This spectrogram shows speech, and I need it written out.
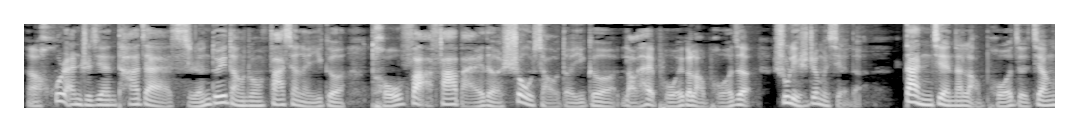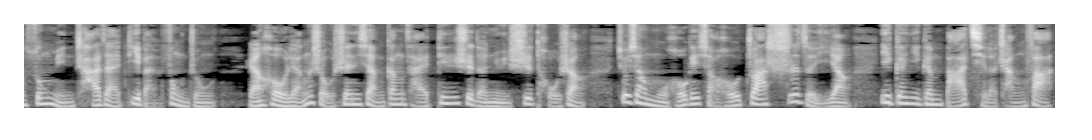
啊，忽然之间，他在死人堆当中发现了一个头发发白的瘦小的一个老太婆，一个老婆子。书里是这么写的：但见那老婆子将松明插在地板缝中。然后两手伸向刚才钉尸的女尸头上，就像母猴给小猴抓虱子一样，一根一根拔起了长发，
